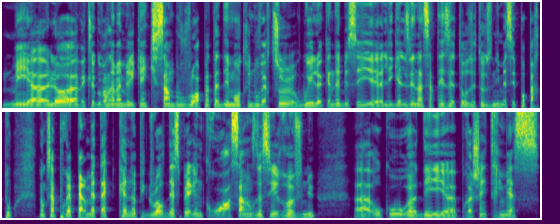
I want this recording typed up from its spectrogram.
Mais euh, là, avec le gouvernement américain qui semble vouloir peut-être démontrer une ouverture, oui, le cannabis est euh, légalisé dans certains États aux États-Unis, mais ce n'est pas partout. Donc, ça pourrait permettre à Canopy Growth d'espérer une croissance de ses revenus euh, au cours des prochains trimestres.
